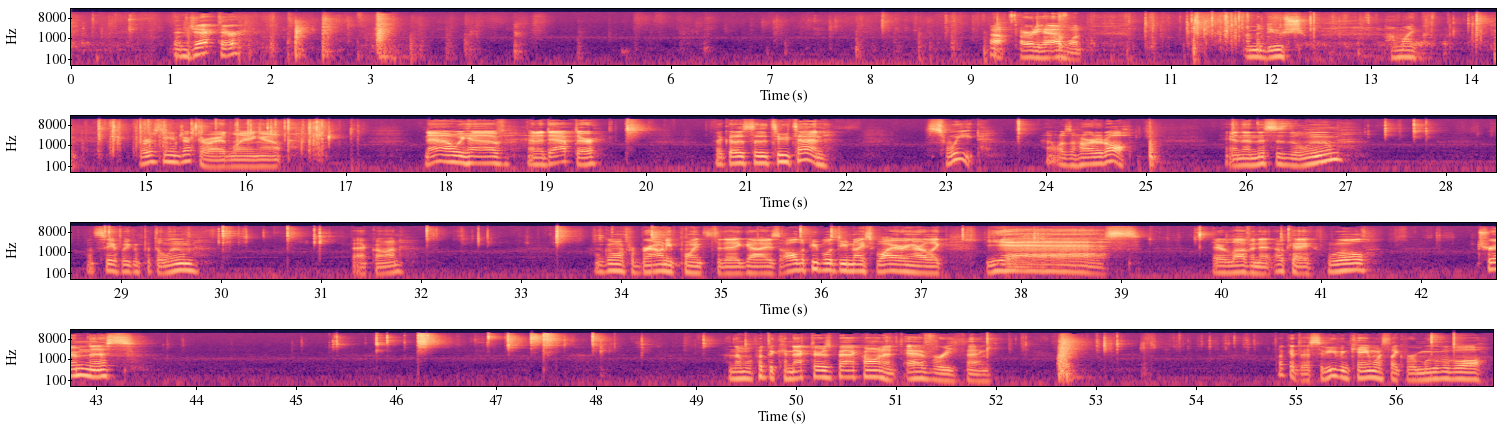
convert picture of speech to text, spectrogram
injector. Oh, I already have one. I'm a douche. I'm like, where's the injector I had laying out? Now we have an adapter that goes to the 210. Sweet. That wasn't hard at all. And then this is the loom. Let's see if we can put the loom back on. I'm going for brownie points today, guys. All the people who do nice wiring are like, Yes! They're loving it. Okay, we'll trim this. And then we'll put the connectors back on and everything. Look at this. It even came with like removable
